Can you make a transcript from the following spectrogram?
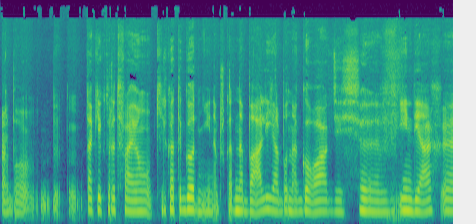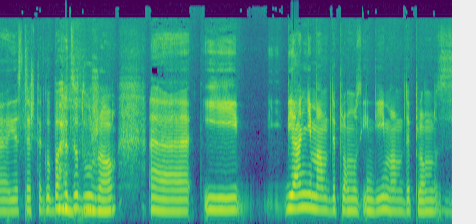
albo takie, które trwają kilka tygodni, na przykład na Bali albo na Goa, gdzieś e, w Indiach. E, jest też tego bardzo dużo. E, I ja nie mam dyplomu z Indii, mam dyplom z,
